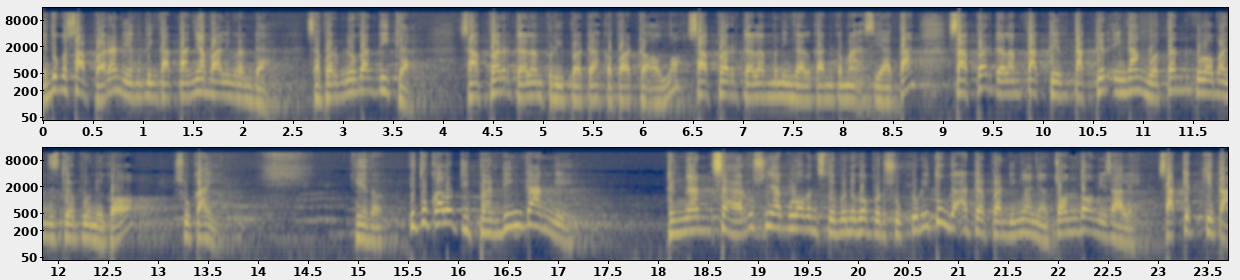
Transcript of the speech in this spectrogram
Itu kesabaran yang tingkatannya paling rendah. Sabar itu kan tiga. Sabar dalam beribadah kepada Allah, sabar dalam meninggalkan kemaksiatan, sabar dalam takdir-takdir ingkang boten kula panjenengan punika sukai. Gitu. Itu kalau dibandingkan nih dengan seharusnya kula panjenengan punika bersyukur itu nggak ada bandingannya. Contoh misalnya sakit kita.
